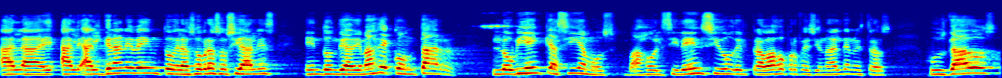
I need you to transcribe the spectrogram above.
al, gran evento de las obras sociales, en donde además de contar lo bien que hacíamos bajo el silencio del trabajo profesional de nuestros juzgados,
